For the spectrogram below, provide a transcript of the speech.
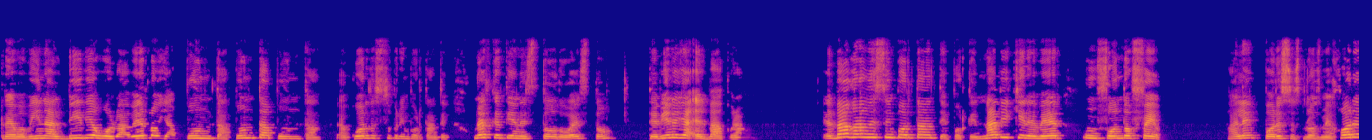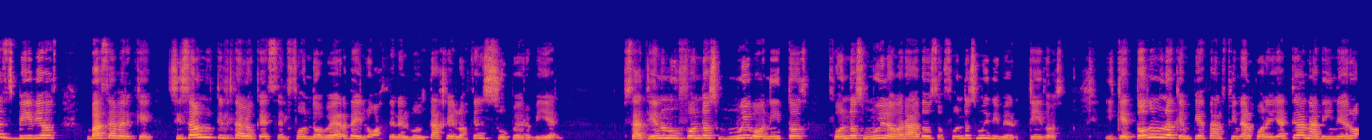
rebobina el vídeo, vuelve a verlo y apunta, punta, punta. ¿De acuerdo? Es súper importante. Una vez que tienes todo esto, te viene ya el background. El background es importante porque nadie quiere ver un fondo feo. ¿Vale? Por eso los mejores vídeos vas a ver que si saben utilizar lo que es el fondo verde y luego hacen el montaje, lo hacen súper bien. O sea, tienen un fondos muy bonitos, fondos muy logrados o fondos muy divertidos. Y que todo el mundo que empieza al final, cuando ya te gana dinero,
